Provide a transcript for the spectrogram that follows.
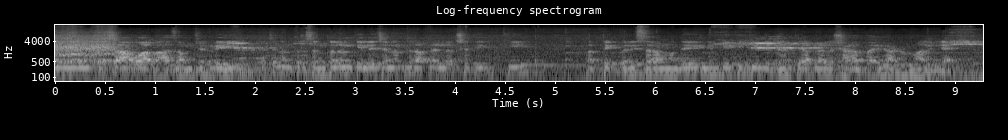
आणि त्याचा अहवाल आज आमच्याकडे येईल. त्याच्यानंतर संकलन केल्याच्यानंतर आपल्याला लक्षात येईल की प्रत्येक परिसरामध्ये नेमके किती विद्यार्थी आपल्याला शाळाबाहेर आढळून आलेले आहेत.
